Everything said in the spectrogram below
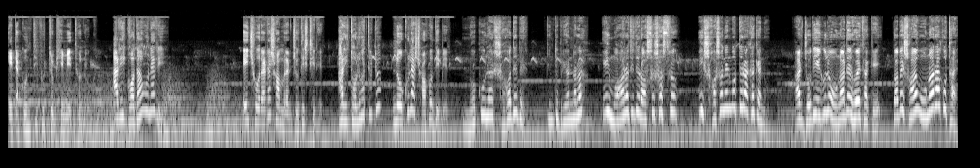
এটা কুন্তিপুত্র ভীমের ধনুক। আর এই গদা ওনারই। এই ছোড়াটা সম্রাট যুধিষ্ঠিরের। আর এই তলোয়ার দুটো নকুল আর সহদেবের। নকুল আর সহদেবের? কিন্তু বৃহন্নলা এই মহারথীদের অস্ত্রশস্ত্র এই শ্মশানের মধ্যে রাখা কেন? আর যদি এগুলো ওনাদের হয়ে থাকে তবে স্বয়ং ওনারা কোথায়?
